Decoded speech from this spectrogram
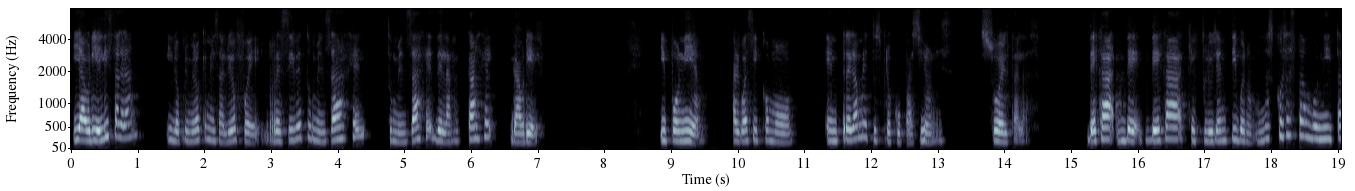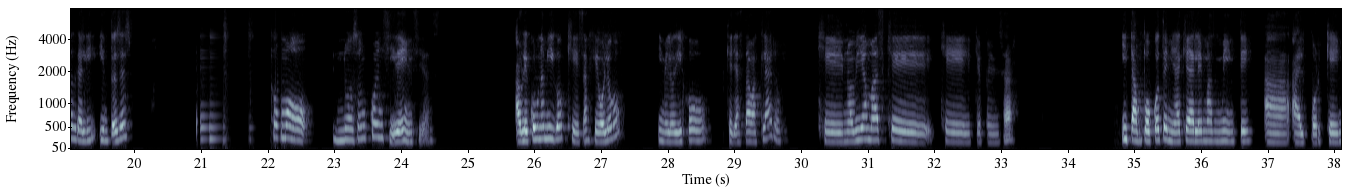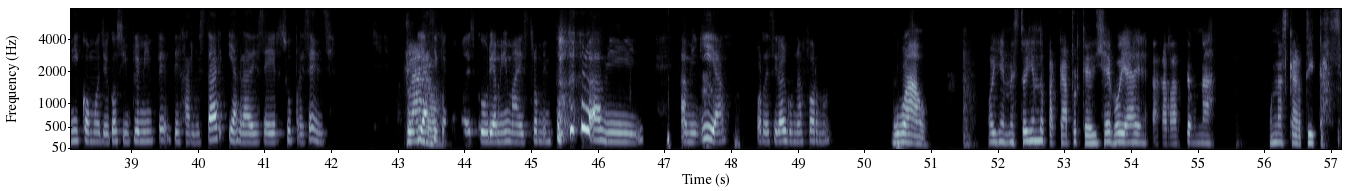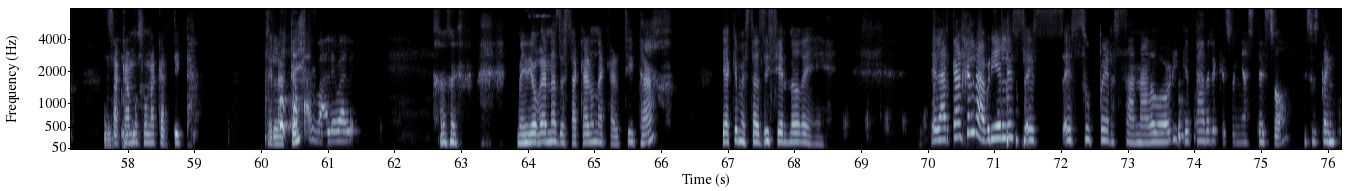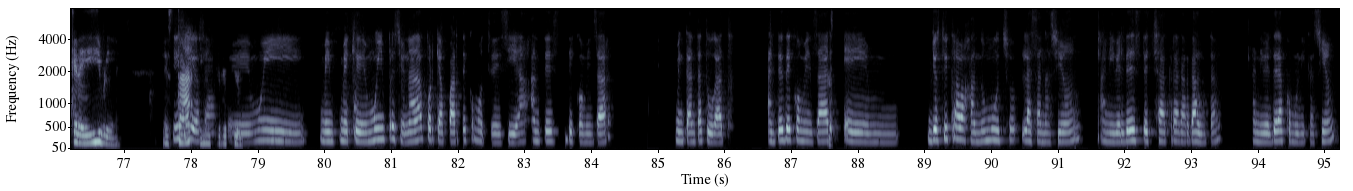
Y abrí el Instagram y lo primero que me salió fue, recibe tu mensaje, tu mensaje del arcángel Gabriel. Y ponía algo así como, entrégame tus preocupaciones, suéltalas, deja, de, deja que fluya en ti, bueno, unas cosas tan bonitas, Gali, y entonces es como, no son coincidencias. Hablé con un amigo que es angeólogo y me lo dijo que ya estaba claro, que no había más que, que, pensar. Y tampoco tenía que darle más mente al por qué ni cómo llegó, simplemente dejarlo estar y agradecer su presencia. Y así fue como descubrí a mi maestro mentor, a mi, a mi guía, por decirlo de alguna forma. Wow. Oye, me estoy yendo para acá porque dije voy a agarrarte una, unas cartitas. Sacamos una cartita. ¿Te late? vale, vale. me dio ganas de sacar una cartita, ya que me estás diciendo de... El arcángel Gabriel es, es es súper sanador y qué padre que soñaste eso. Eso está increíble. Está sí, sí, muy, me, quedé muy impresionada porque aparte, como te decía antes de comenzar, me encanta tu gato. Antes de comenzar, em, yo estoy trabajando mucho la sanación a nivel de este chakra garganta, a nivel de la comunicación,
